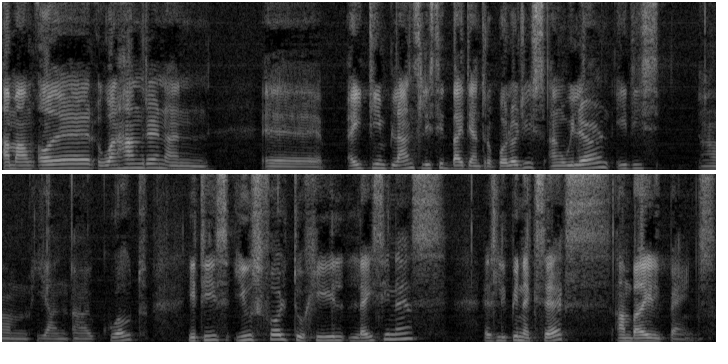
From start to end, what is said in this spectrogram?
among other 118 plants listed by the anthropologists, and we learned it is, um, uh, quote, it is useful to heal laziness, sleeping excess, and bodily pains.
